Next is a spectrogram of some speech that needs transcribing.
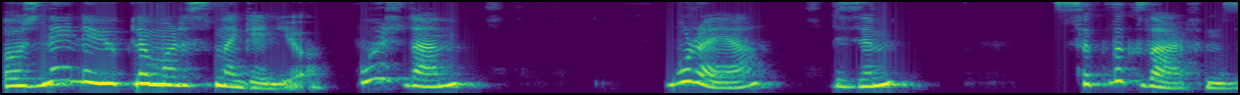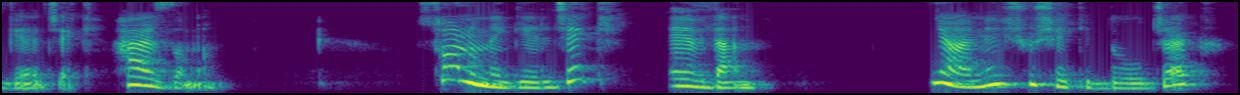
özne ile yüklem arasına geliyor. Bu yüzden buraya bizim sıklık zarfımız gelecek her zaman. Sonra ne gelecek? Evden. Yani şu şekilde olacak.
